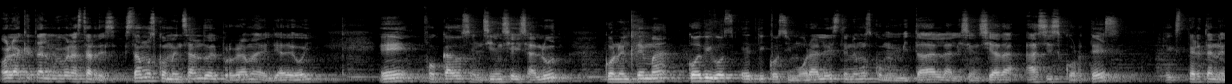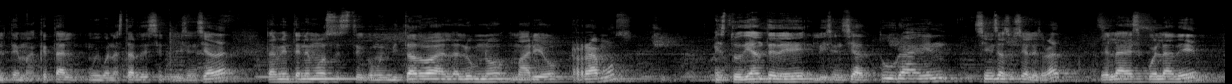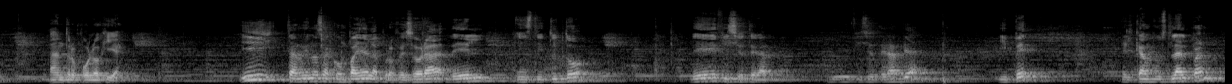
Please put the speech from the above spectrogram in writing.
Hola, ¿qué tal? Muy buenas tardes. Estamos comenzando el programa del día de hoy, eh, enfocados en ciencia y salud, con el tema códigos éticos y morales. Tenemos como invitada a la licenciada Asis Cortés, experta en el tema. ¿Qué tal? Muy buenas tardes, licenciada. También tenemos este, como invitado al alumno Mario Ramos, estudiante de licenciatura en ciencias sociales, ¿verdad? De la Escuela de Antropología. Y también nos acompaña la profesora del Instituto de Fisioterapia, de Fisioterapia IPET, el Campus Lalpan.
